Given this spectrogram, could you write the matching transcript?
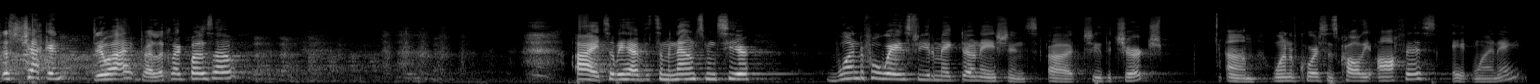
Just checking. Do I? Do I look like Bozo? All right, so we have some announcements here. Wonderful ways for you to make donations uh, to the church. Um, one, of course, is call the office, 818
